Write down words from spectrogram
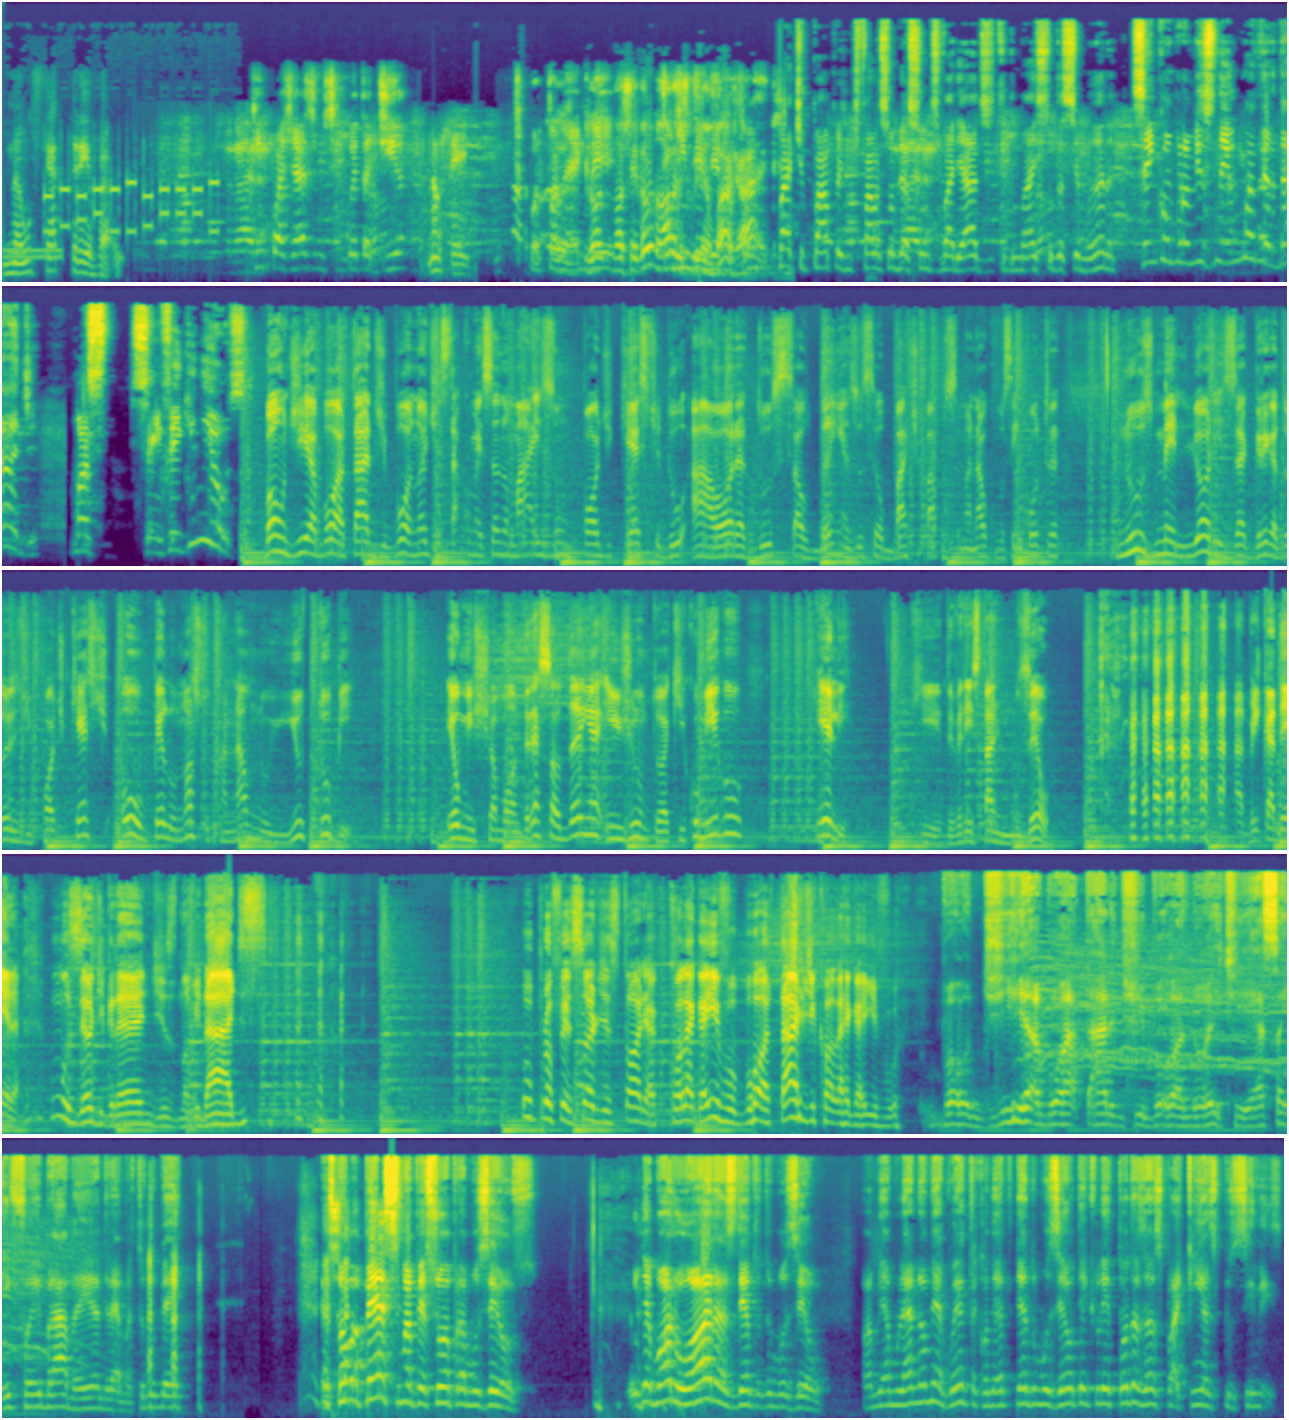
não se atreva. 50 50 dia. Não sei. Porto Alegre. Nós, nós chegamos na hora de esculhambar já. Bate-papo, a gente fala sobre assuntos variados e tudo mais toda semana, sem compromisso nenhum com a verdade, mas sem fake news. Bom dia, boa tarde, boa noite. Está começando mais um podcast do A Hora dos Saldanhas, o seu bate-papo semanal que você encontra nos melhores agregadores de podcast ou pelo nosso canal no YouTube. Eu me chamo André Saldanha e junto aqui comigo, ele, que deveria estar em museu. Brincadeira, um museu de grandes novidades. o professor de história, colega Ivo. Boa tarde, colega Ivo. Bom dia, boa tarde, boa noite. Essa aí foi braba, hein, André? Mas tudo bem. Eu sou uma péssima pessoa para museus. Eu demoro horas dentro do museu. A minha mulher não me aguenta. Quando eu entro dentro do museu, eu tenho que ler todas as plaquinhas possíveis.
